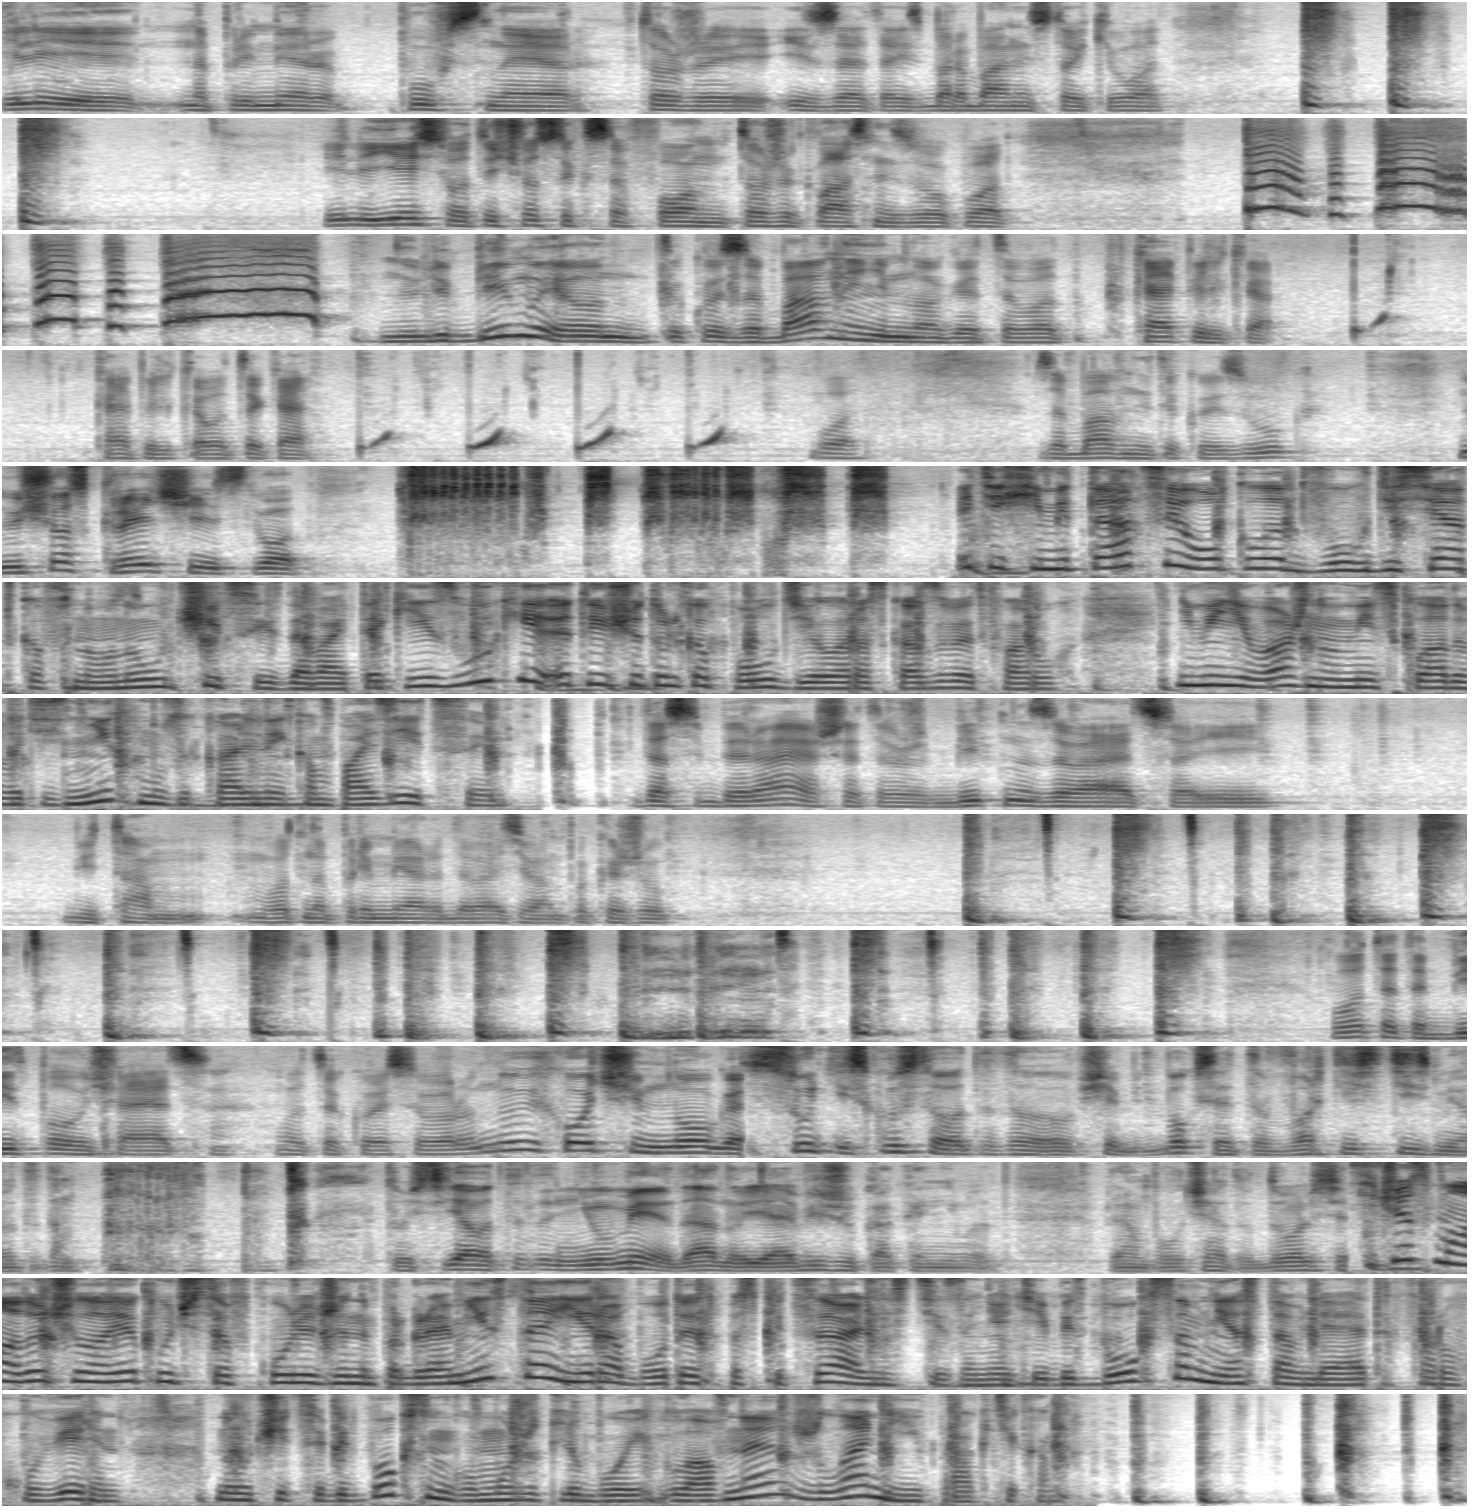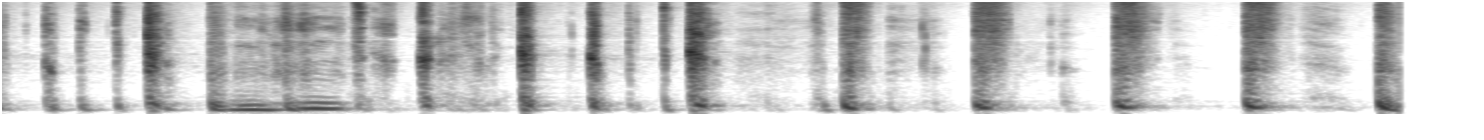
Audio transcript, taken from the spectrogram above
Или, например, puff snare, тоже из этой, из барабанной стойки, вот. Или есть вот еще саксофон, тоже классный звук, вот. Ну, любимый, он такой забавный немного, это вот капелька капелька вот такая. Вот. Забавный такой звук. Ну, еще скретч есть, вот. Этих имитаций около двух десятков, но научиться издавать такие звуки – это еще только полдела, рассказывает Фарух. Не менее важно уметь складывать из них музыкальные композиции. Когда собираешь, это уже бит называется, и, и там, вот, например, давайте вам покажу. Вот это бит получается, вот такой своего рода. Ну, их очень много. Суть искусства вот этого вообще битбокса, это в артистизме, вот это то есть я вот это не умею, да, но я вижу, как они вот прям получают удовольствие. Сейчас молодой человек учится в колледже на программиста и работает по специальности. Занятие битбоксом не оставляет. Фарух уверен, научиться битбоксингу может любой. Главное – желание и практика.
